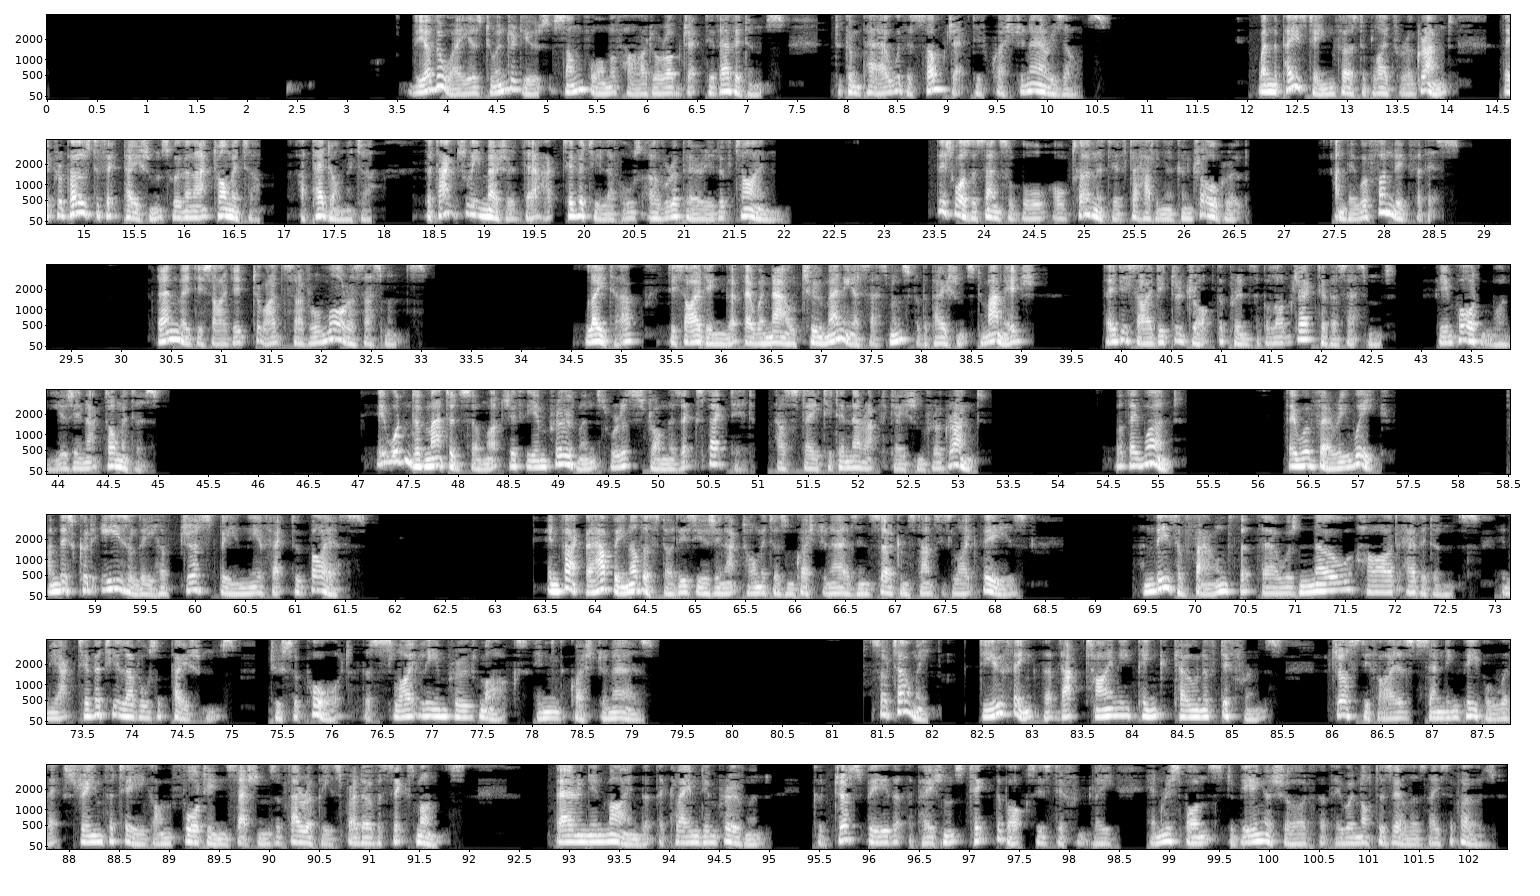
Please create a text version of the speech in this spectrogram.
The other way is to introduce some form of hard or objective evidence to compare with the subjective questionnaire results. When the PACE team first applied for a grant, they proposed to fit patients with an actometer, a pedometer, that actually measured their activity levels over a period of time. This was a sensible alternative to having a control group, and they were funded for this. Then they decided to add several more assessments. Later, deciding that there were now too many assessments for the patients to manage, they decided to drop the principal objective assessment the important one using actometers. It wouldn't have mattered so much if the improvements were as strong as expected, as stated in their application for a grant. But they weren't. They were very weak. And this could easily have just been the effect of bias. In fact, there have been other studies using actometers and questionnaires in circumstances like these, and these have found that there was no hard evidence in the activity levels of patients to support the slightly improved marks in the questionnaires. So tell me, do you think that that tiny pink cone of difference justifies sending people with extreme fatigue on 14 sessions of therapy spread over six months, bearing in mind that the claimed improvement could just be that the patients ticked the boxes differently in response to being assured that they were not as ill as they supposed.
